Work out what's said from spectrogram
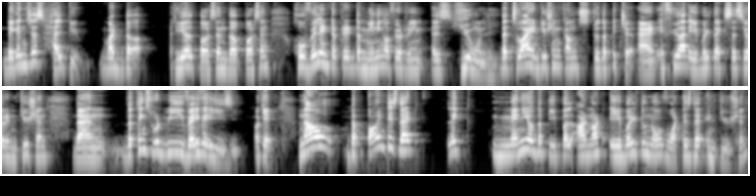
they can just help you. But the real person the person who will interpret the meaning of your dream is you only. That's why intuition comes to the picture. And if you are able to access your intuition then the things would be very very easy. Okay. Now the point is that like many of the people are not able to know what is their intuition.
